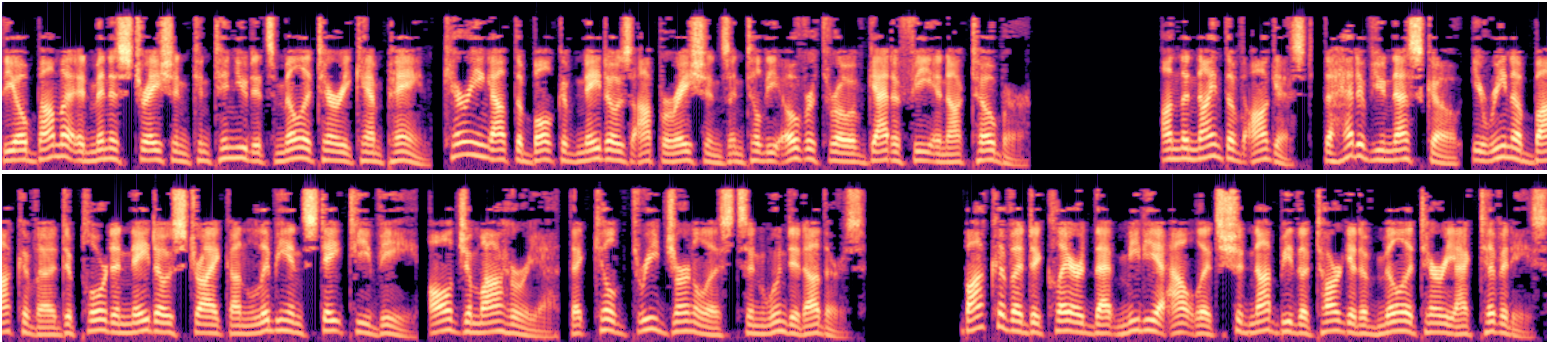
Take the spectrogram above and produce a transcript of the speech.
the Obama administration continued its military campaign, carrying out the bulk of NATO's operations until the overthrow of Gaddafi in October. On 9 August, the head of UNESCO, Irina Bokova deplored a NATO strike on Libyan state TV, Al Jamahiriya, that killed three journalists and wounded others. Bokova declared that media outlets should not be the target of military activities.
